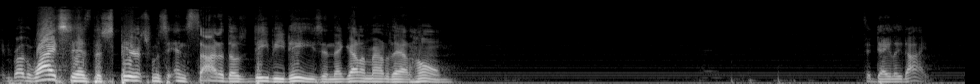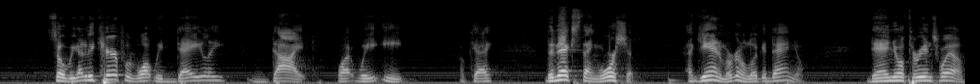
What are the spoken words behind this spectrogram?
And Brother White says the spirits was inside of those DVDs and they got them out of that home. It's a daily diet. So we got to be careful with what we daily diet, what we eat. Okay? The next thing, worship. Again, we're going to look at Daniel. Daniel 3 and 12.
